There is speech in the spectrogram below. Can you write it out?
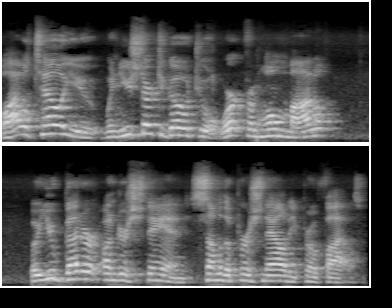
Well, I will tell you, when you start to go to a work from home model, well, you better understand some of the personality profiles.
